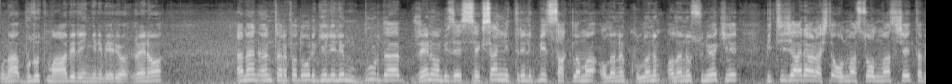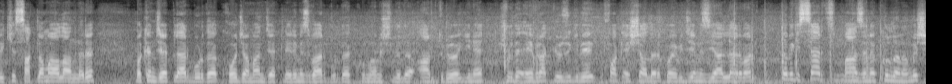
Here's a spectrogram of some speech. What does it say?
Buna bulut mavi rengini veriyor Renault. Hemen ön tarafa doğru gelelim. Burada Renault bize 80 litrelik bir saklama alanı, kullanım alanı sunuyor ki bir ticari araçta olmazsa olmaz şey tabii ki saklama alanları. Bakın cepler burada kocaman ceplerimiz var. Burada kullanışlılığı artırıyor. Yine şurada evrak gözü gibi ufak eşyaları koyabileceğimiz yerler var. Tabii ki sert malzeme kullanılmış.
